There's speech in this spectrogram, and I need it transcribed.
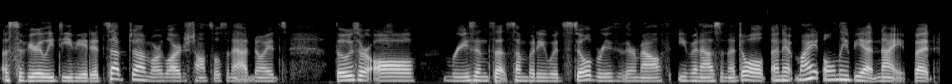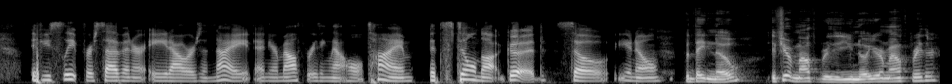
a severely deviated septum or large tonsils and adenoids, those are all reasons that somebody would still breathe through their mouth even as an adult. And it might only be at night, but if you sleep for seven or eight hours a night and you're mouth breathing that whole time, it's still not good. So, you know. but they know? If you're a mouth breather, you know you're a mouth breather?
